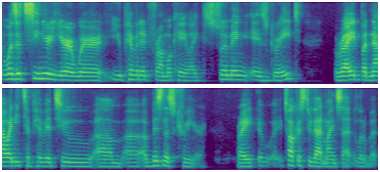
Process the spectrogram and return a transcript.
was it senior year where you pivoted from okay, like swimming is great, right? But now I need to pivot to um, a, a business career, right? Talk us through that mindset a little bit.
